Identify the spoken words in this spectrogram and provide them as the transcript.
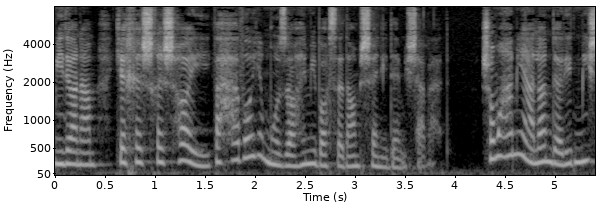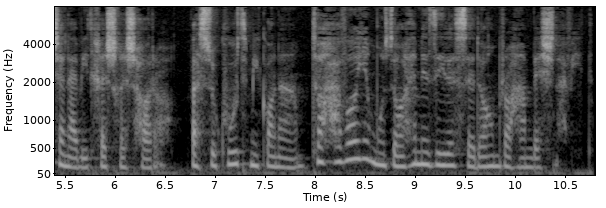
می‌دانم که خشخش هایی و هوای مزاحمی با صدام شنیده می شود. شما همین الان دارید میشنوید خشخش ها را و سکوت می کنم تا هوای مزاحم زیر صدام را هم بشنوید.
